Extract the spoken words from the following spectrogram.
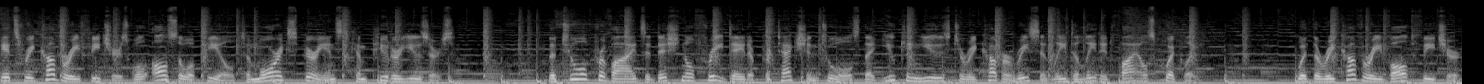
Its recovery features will also appeal to more experienced computer users. The tool provides additional free data protection tools that you can use to recover recently deleted files quickly. With the Recovery Vault feature,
